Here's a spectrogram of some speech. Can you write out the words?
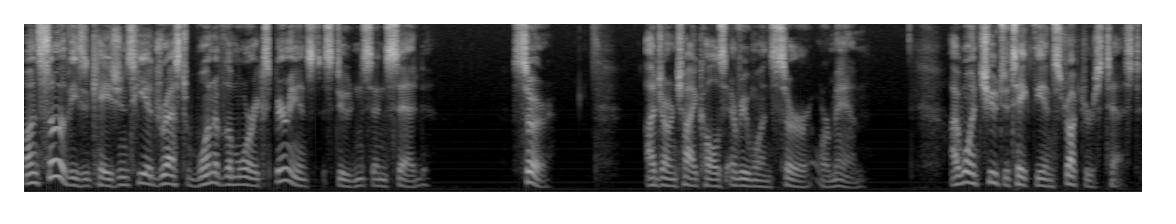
On some of these occasions, he addressed one of the more experienced students and said, Sir, Ajarn Chai calls everyone sir or ma'am, I want you to take the instructor's test.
